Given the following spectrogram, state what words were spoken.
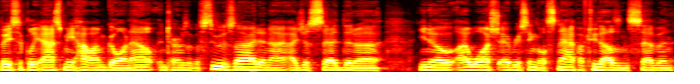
Basically, asked me how I'm going out in terms of a suicide, and I, I just said that uh, you know I watched every single snap of 2007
